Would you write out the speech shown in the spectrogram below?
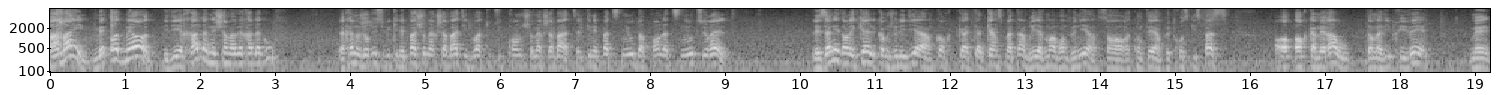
Pamaim, meod meod. Il dit Echad la neshama vechad la gouf. Lechen, aujourd'hui, celui qui n'est pas Shomer Shabbat, il doit tout de suite prendre Shomer Shabbat. Celle qui n'est pas Tsniout doit prendre la Tsniout sur elle. Les années dans lesquelles, comme je l'ai dit à encore quelqu'un ce matin, brièvement avant de venir, sans raconter un peu trop ce qui se passe, hors caméra ou dans ma vie privée, mais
